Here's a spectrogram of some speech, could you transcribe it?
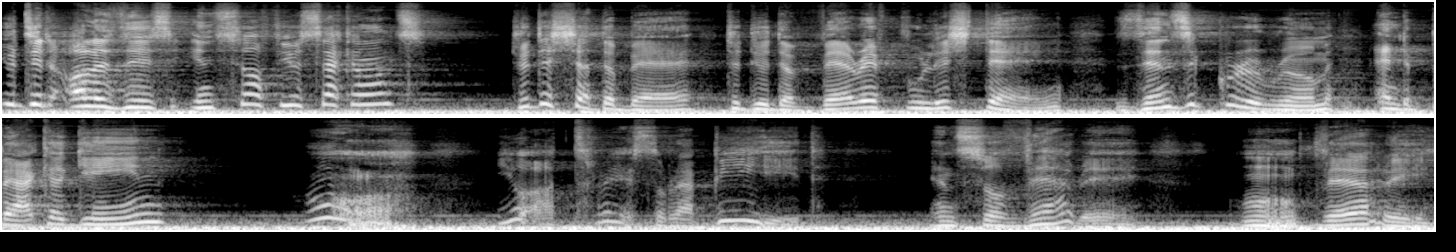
You did all of this in so few seconds? To the shuttle bay to do the very foolish thing, then the crew room and back again? Oh, you are très rapide. And so very, mm, very,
